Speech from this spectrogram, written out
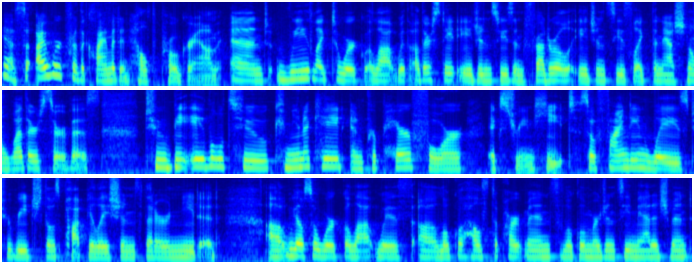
Yeah, so I work for the Climate and Health Program, and we like to work a lot with other state agencies and federal agencies like the National Weather Service to be able to communicate and prepare for extreme heat. So, finding ways to reach those populations that are needed. Uh, we also work a lot with uh, local health departments, local emergency management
